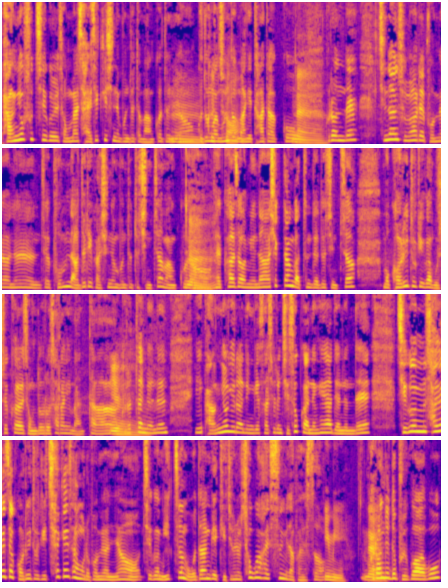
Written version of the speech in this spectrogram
방역 수칙을 정말 잘 지키시는 분들도 많거든요. 음. 그동안 그렇죠. 문도 많이 닫았고 네. 그런데 지난 주말에 보면은 이제 봄 나들이 가시는 분들도 진짜 많고요. 네. 백화점이나 식당 같은 데도 진짜 뭐 거리두기가 무색할 정도로 사람이 많다. 예. 그렇다면은 이 방역이라는 게 사실은 지속 가능해야 되는데 지금 사회적 거리두기 체계상으로 보면요. 지금 2.5단계 기준을 초과했습니다. 벌써. 이미. 네. 그런데도 불구하고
